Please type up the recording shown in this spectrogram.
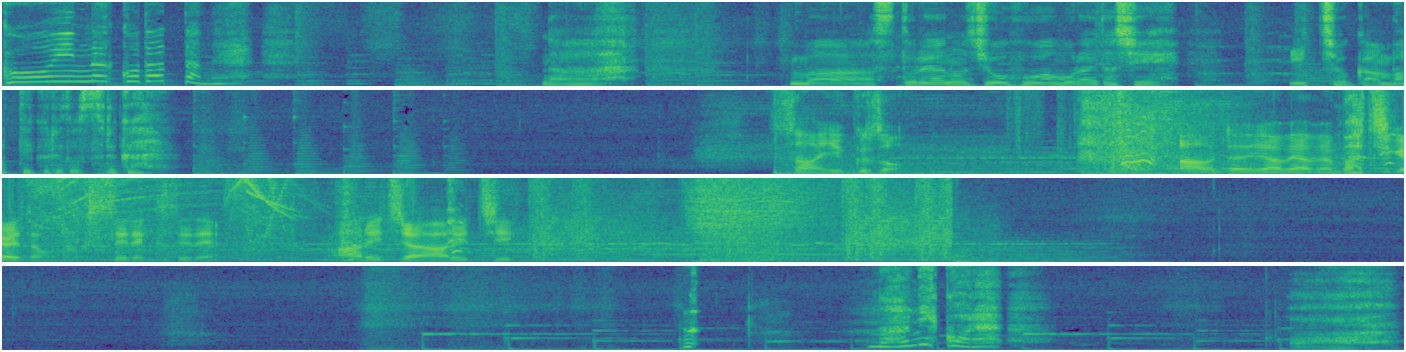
強引な子だったね。なあ。まあストレアの情報はもらえたし一丁頑張ってくるとするか。さあ行くぞ。あやべやべ間違えたもん癖で癖で R1 は R1 な何これ？ああ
